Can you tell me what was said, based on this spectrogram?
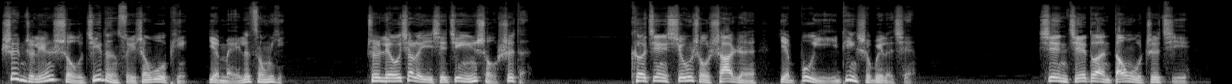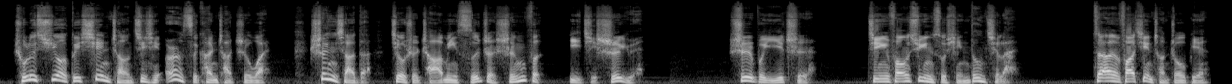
甚至连手机等随身物品也没了踪影，只留下了一些金银首饰等。可见凶手杀人也不一定是为了钱。现阶段当务之急，除了需要对现场进行二次勘查之外，剩下的就是查明死者身份以及尸源。事不宜迟，警方迅速行动起来，在案发现场周边。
